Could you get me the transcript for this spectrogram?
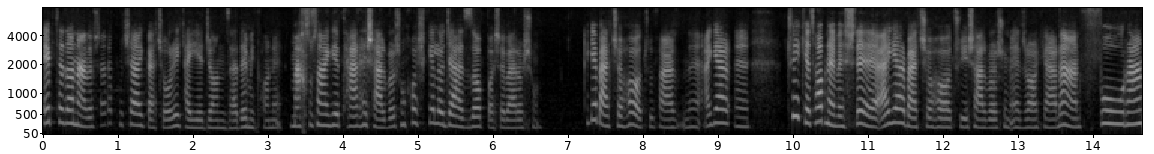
ابتدا نداشتن پوچک بچه ها رو هیجان زده می‌کنه. مخصوصا اگه طرح شلوارشون خوشگل و جذاب باشه براشون. اگه بچه ها تو فرض اگر توی کتاب نوشته اگر بچه ها توی شلوارشون ادرار کردن فورا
